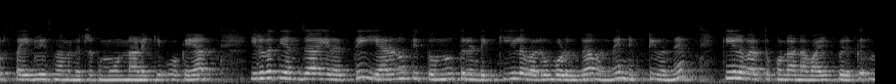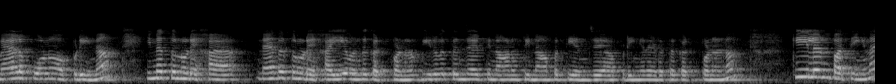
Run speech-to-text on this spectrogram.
ஒரு சைட்வேஸ் நடந்துட்டுருக்கு மூணு நாளைக்கு ஓகேயா இருபத்தி அஞ்சாயிரத்தி இரநூத்தி தொண்ணூற்றி ரெண்டு கீழே வரும்பொழுது தான் வந்து நிஃப்டி வந்து கீழே வரத்துக்கு உண்டான வாய்ப்பு இருக்குது மேலே போனோம் அப்படின்னா இன்னத்தினுடைய ஹ நேதத்தினுடைய ஹையை வந்து கட் பண்ணணும். இருபத்தஞ்சாயிரத்தி நானூற்றி நாற்பத்தி அஞ்சு அப்படிங்கிற இடத்த கட் பண்ணணும். கீழேன்னு பார்த்தீங்கன்னா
